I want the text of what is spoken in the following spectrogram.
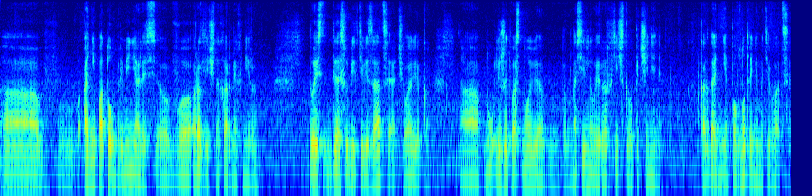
А, они потом применялись в различных армиях мира. То есть десубъективизация человека ну, лежит в основе там, насильного иерархического подчинения когда не по внутренней мотивации,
